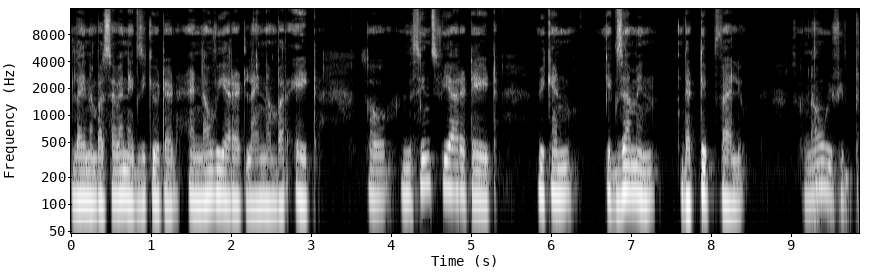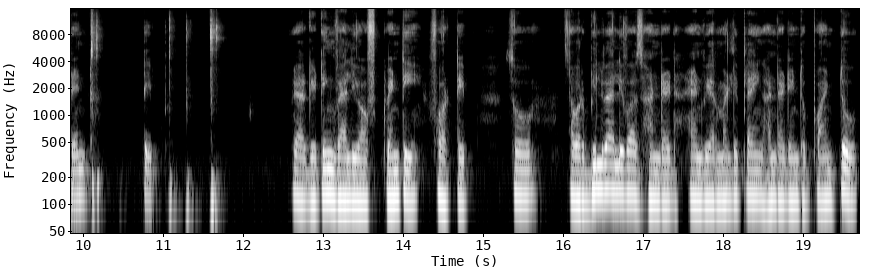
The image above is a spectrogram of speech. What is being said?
line number 7 executed and now we are at line number 8 so since we are at 8 we can examine the tip value. So now if we print tip we are getting value of 20 for tip. So our bill value was 100 and we are multiplying 100 into 0.2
